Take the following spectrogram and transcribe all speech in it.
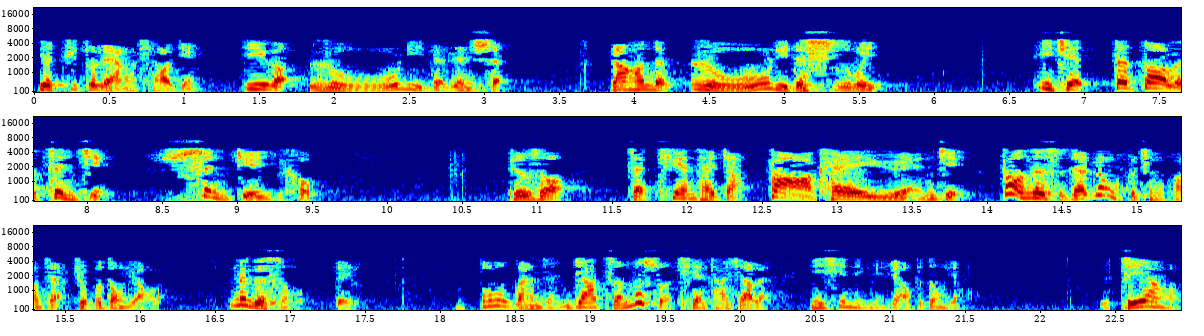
要记住两个条件：第一个如理的认识，然后呢如理的思维，一切得到了正解、圣解以后，比如说在天台讲大开圆解，到那时在任何情况下就不动摇了。那个时候，对了，不管人家怎么说，天塌下来。你心里面了不动摇，这样啊？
